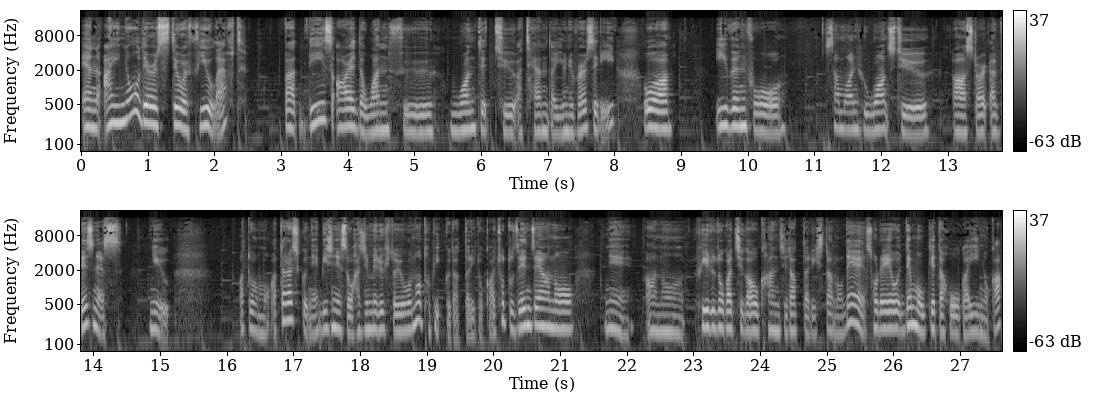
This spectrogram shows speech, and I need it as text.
And I know there is still a few left but these are the ones who wanted to attend the university or even for someone who wants to、uh, start a business new あとはもう新しくねビジネスを始める人用のトピックだったりとかちょっと全然あのねあのフィールドが違う感じだったりしたのでそれをでも受けた方がいいのか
